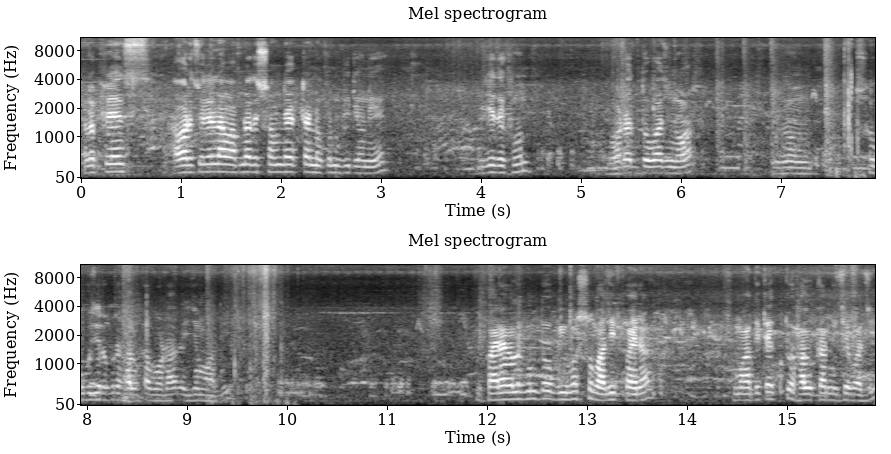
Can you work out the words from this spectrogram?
হ্যালো ফ্রেন্ডস আবার চলে এলাম আপনাদের সামনে একটা নতুন ভিডিও নিয়ে। এই যে দেখুন, বর্ডার দোবাজ নর এবং সবুজের উপরে হালকা বর্ডার, এই যে মাদি। পায়রাগুলো কিন্তু বিভৎস বাজির পায়রা। মাদিটা একটু হালকা নিচে বাজি,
